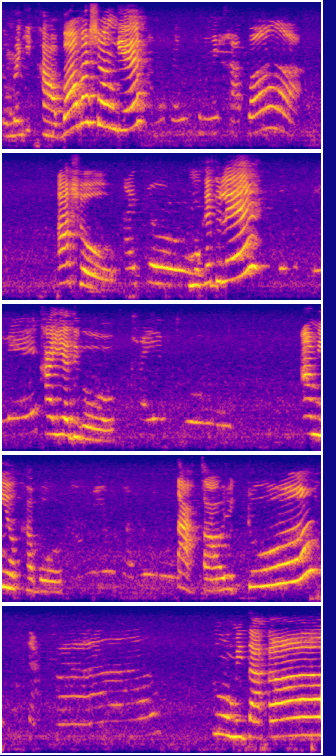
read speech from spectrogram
তোমরা কি খাবা আমার সঙ্গে? আসো। মুখে তুলে খাইয়ে দিব। আমিও খাব। তাকাও একটু। তুমি তাকাও।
